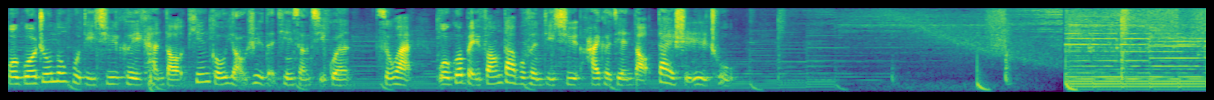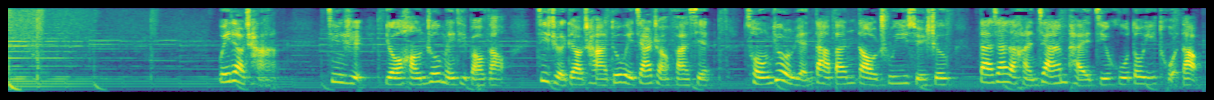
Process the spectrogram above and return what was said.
我国中东部地区可以看到天狗咬日的天象奇观。此外，我国北方大部分地区还可见到带时日出。微调查。近日，有杭州媒体报道，记者调查多位家长发现，从幼儿园大班到初一学生，大家的寒假安排几乎都已妥当。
